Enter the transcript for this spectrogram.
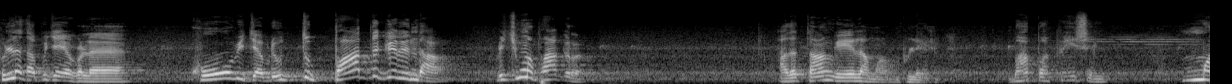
பிள்ளை தப்பு செய்யக்கொள்ள கோவிச்சு அப்படி உத்து பார்த்துக்கு இருந்தா. அப்படி சும்மா பார்க்குற அதை தாங்க இயலாமாகும் பிள்ளைகளுக்கு. பாப்பா பேசல் உம்மா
